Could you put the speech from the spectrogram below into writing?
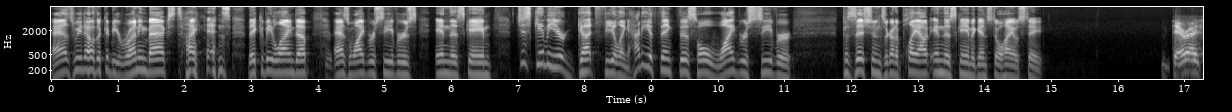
As we know, there could be running backs, tight ends. They could be lined up as wide receivers in this game. Just give me your gut feeling. How do you think this whole wide receiver positions are going to play out in this game against Ohio State? Dare I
